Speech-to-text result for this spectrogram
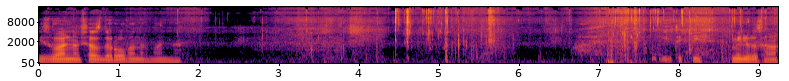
Візуально вся здорова, нормальна. І такі мілюзга.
